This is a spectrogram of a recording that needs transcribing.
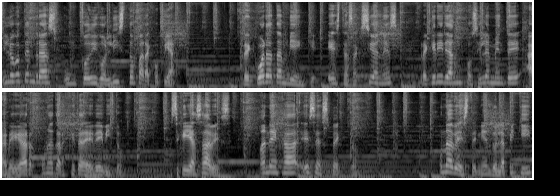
y luego tendrás un código listo para copiar. Recuerda también que estas acciones requerirán posiblemente agregar una tarjeta de débito. Así que ya sabes, maneja ese aspecto. Una vez teniendo el API Key,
